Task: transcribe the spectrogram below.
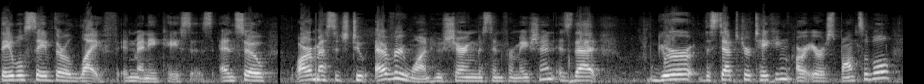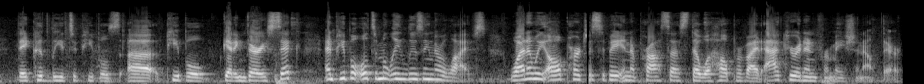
they will save their life in many cases. And so, our message to everyone who's sharing misinformation is that the steps you're taking are irresponsible. They could lead to people's uh, people getting very sick and people ultimately losing their lives. Why don't we all participate in a process that will help provide accurate information out there?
